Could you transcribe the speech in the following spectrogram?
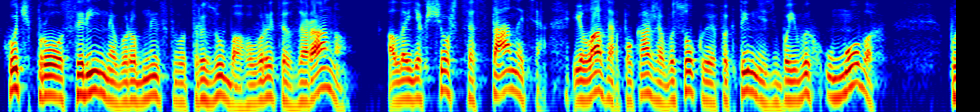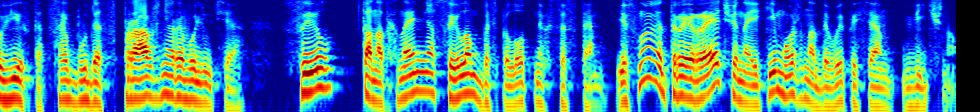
Хоч про серійне виробництво тризуба говорити зарано, але якщо ж це станеться і лазер покаже високу ефективність в бойових умовах, повірте, це буде справжня революція сил та натхнення силам безпілотних систем. Існує три речі, на які можна дивитися вічно:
